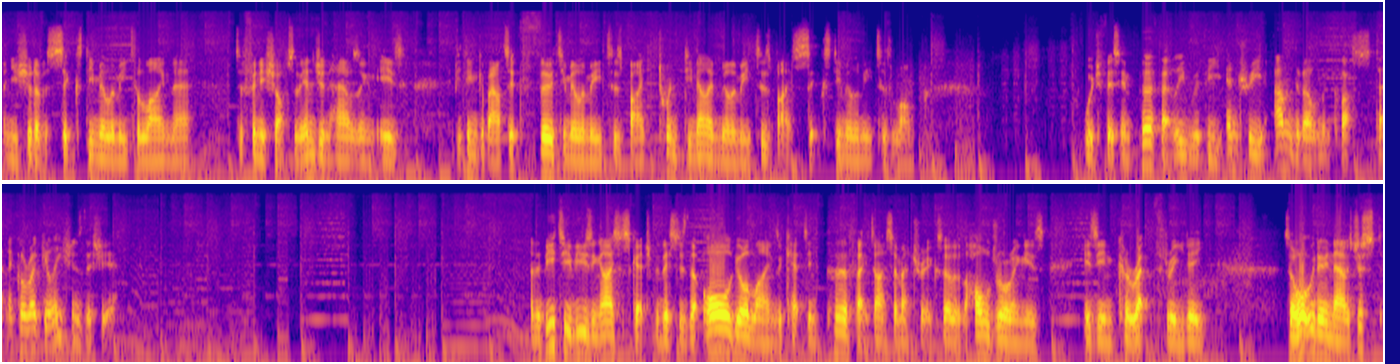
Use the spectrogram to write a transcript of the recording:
and you should have a 60 millimeter line there to finish off. So the engine housing is if you think about it, 30 millimeters by 29 millimeters by 60 millimeters long, which fits in perfectly with the entry and development class technical regulations this year. And the beauty of using IsoSketch for this is that all your lines are kept in perfect isometric so that the whole drawing is, is in correct 3D. So what we're doing now is just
